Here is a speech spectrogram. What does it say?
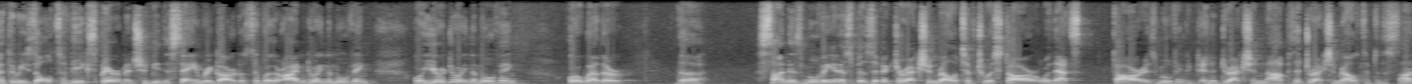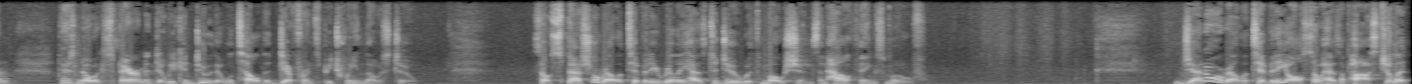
that the results of the experiment should be the same regardless of whether I'm doing the moving or you're doing the moving or whether the sun is moving in a specific direction relative to a star or that star is moving in a direction, opposite direction relative to the sun. There's no experiment that we can do that will tell the difference between those two. So special relativity really has to do with motions and how things move. General relativity also has a postulate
